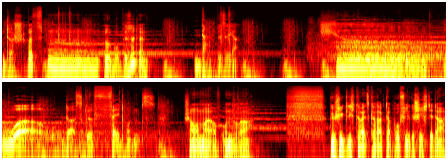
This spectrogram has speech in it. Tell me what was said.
Unterschriften. Oh, wo bist du denn? Da bist du ja. Wow, das gefällt uns. Schauen wir mal auf unserer Geschicklichkeitscharakterprofilgeschichte da.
